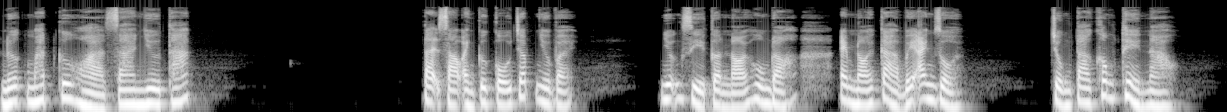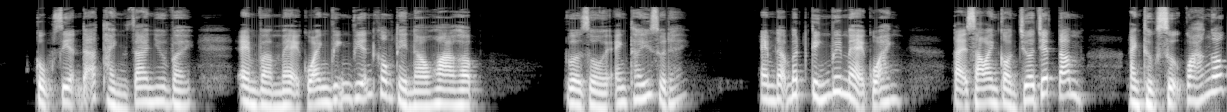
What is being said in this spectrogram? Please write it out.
nước mắt cứ hòa ra như thác. Tại sao anh cứ cố chấp như vậy? Những gì cần nói hôm đó, em nói cả với anh rồi. Chúng ta không thể nào. Cục diện đã thành ra như vậy. Em và mẹ của anh vĩnh viễn không thể nào hòa hợp. Vừa rồi anh thấy rồi đấy. Em đã bất kính với mẹ của anh. Tại sao anh còn chưa chết tâm? Anh thực sự quá ngốc.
